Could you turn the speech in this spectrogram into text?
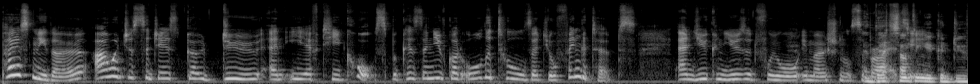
Personally, though, I would just suggest go do an EFT course because then you've got all the tools at your fingertips and you can use it for your emotional sobriety. And that's something you can do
